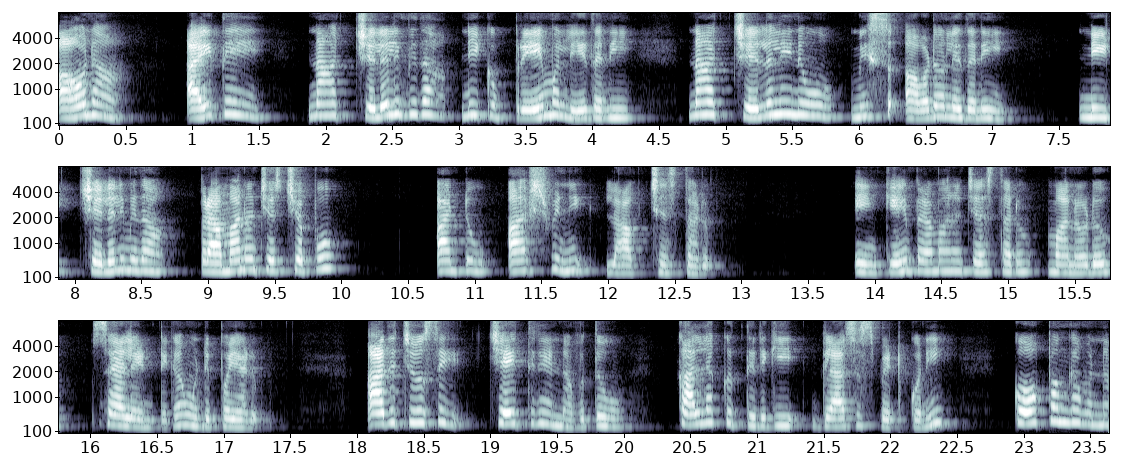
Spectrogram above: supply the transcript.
అవునా? అయితే నా చెల్లెలి మీద నీకు ప్రేమ లేదని నా చెల్లెలి నువ్వు మిస్ అవడం లేదని నీ చెల్లెలి మీద ప్రమాణం చేసి చెప్పు అంటూ అశ్విన్ని లాక్ చేస్తాడు. ఇంకేం ప్రమాణం చేస్తాడు? మనోడు సైలెంట్గా ఉండిపోయాడు. అది చూసి చైతన్య నవ్వుతూ కళ్ళకు తిరిగి గ్లాసెస్ పెట్టుకొని కోపంగా ఉన్న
